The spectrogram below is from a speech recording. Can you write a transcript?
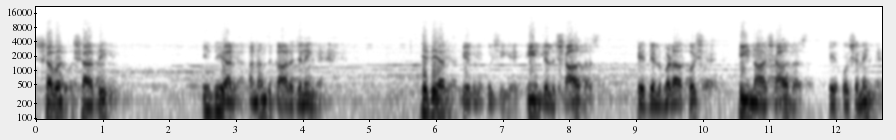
ਸ਼ਬਦ ਸ਼ਾਦੀ। ਇਹਦੇ ਅਰਥ ਆਨੰਦ ਕਾਰਜ ਨਹੀਂ ਹੈ। ਇਹਦੇ ਅਰਥ ਕੇਵਲ ਖੁਸ਼ੀ ਹੈ। ਇਹ ਦਿਲ ਸ਼ਾਦ ਅਸਤ, ਇਹ ਦਿਲ ਬੜਾ ਖੁਸ਼ ਹੈ। ਇਹ ਨਾਸ਼ਾਦ ਅਸਤ, ਇਹ ਖੁਸ਼ ਨਹੀਂ ਹੈ।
